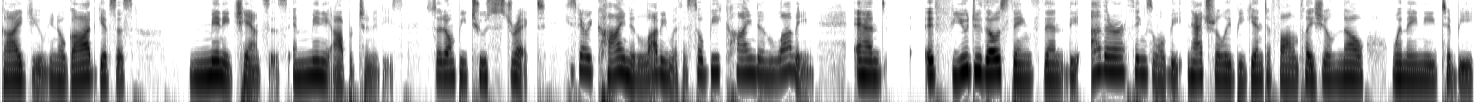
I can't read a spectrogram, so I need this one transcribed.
guide you. You know, God gives us many chances and many opportunities. So don't be too strict. He's very kind and loving with us. So be kind and loving. And if you do those things, then the other things will be naturally begin to fall in place. You'll know when they need to be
